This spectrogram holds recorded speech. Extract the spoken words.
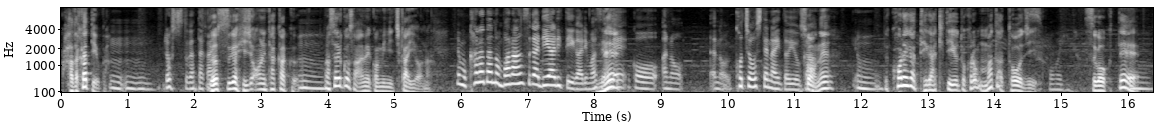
裸っていうか、うんうんうん。露出が高い。露出が非常に高く、ん。まあ、それこそアメコミに近いような。でも体のバランスがリアリティがありますよね。ね。こうあのあの誇張してないというか。そうね。うん。でこれが手書きっていうところもまた当時すごいすごくて、うん。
